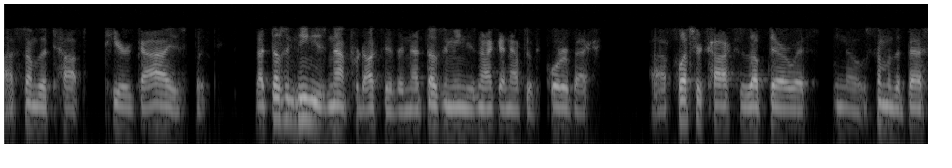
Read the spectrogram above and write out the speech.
uh, some of the top tier guys, but that doesn't mean he's not productive, and that doesn't mean he's not getting after the quarterback. Uh, Fletcher Cox is up there with you know some of the best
